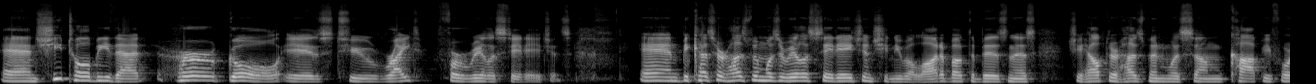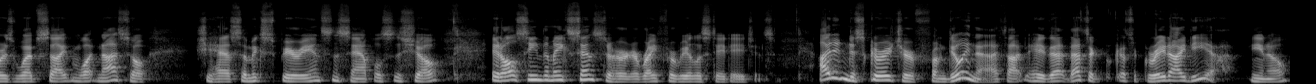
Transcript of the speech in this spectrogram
and she told me that her goal is to write for real estate agents. And because her husband was a real estate agent, she knew a lot about the business. She helped her husband with some copy for his website and whatnot. So she has some experience and samples to show. It all seemed to make sense to her to write for real estate agents. I didn't discourage her from doing that. I thought, hey, that, that's a that's a great idea. You know,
